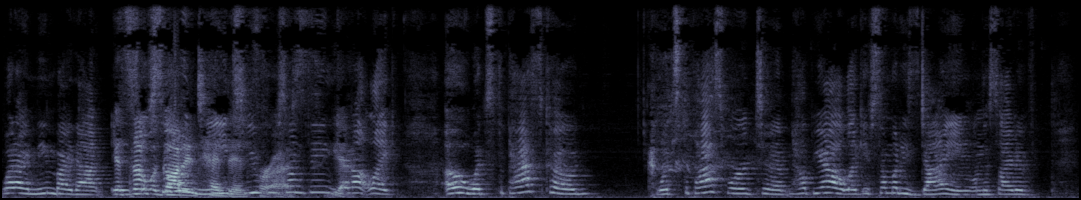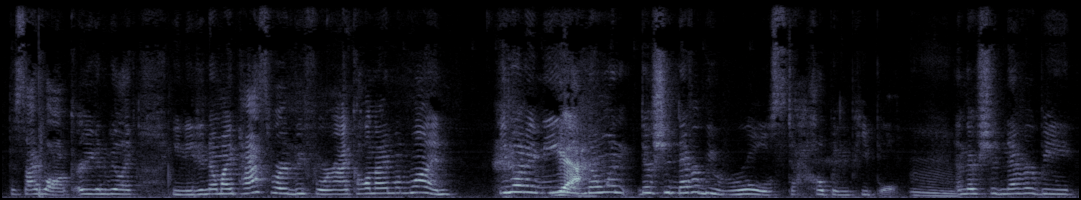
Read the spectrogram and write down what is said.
what I mean by that is It's not if what God someone intended needs you for for something, Yeah. you're not like, oh, what's the passcode? What's the password to help you out? Like if somebody's dying on the side of the sidewalk, are you gonna be like, you need to know my password before I call nine one one? You know what I mean? Yeah. Like, no one. There should never be rules to helping people, mm, and there should never be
